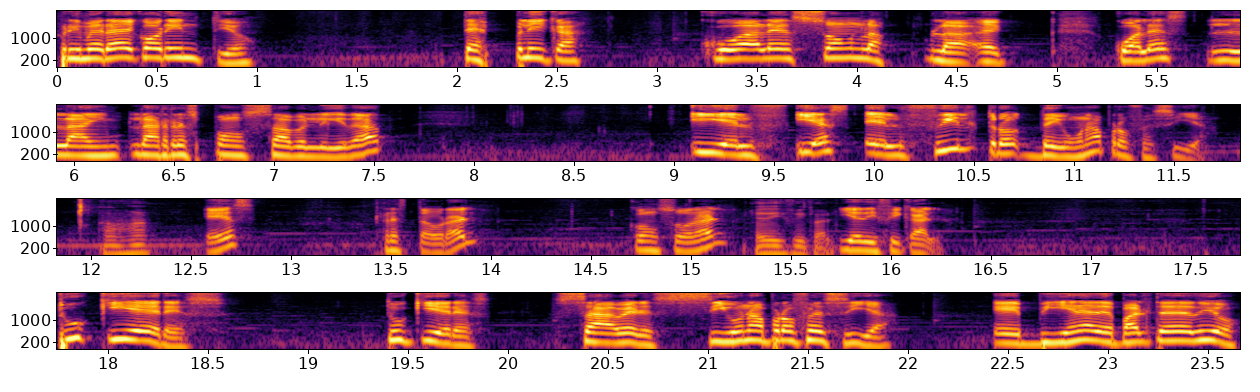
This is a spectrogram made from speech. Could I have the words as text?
Primera de Corintios te explica cuáles son las, la- eh, cuál es la, la responsabilidad y, el, y es el filtro de una profecía. Ajá. Es restaurar, consolar Edificar. y edificar. Tú quieres, tú quieres saber si una profecía eh, viene de parte de Dios.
